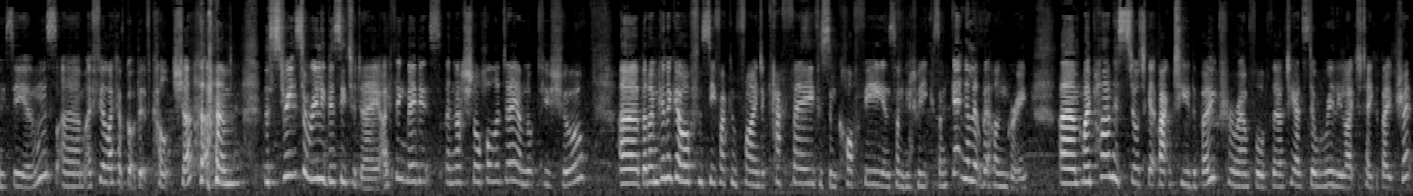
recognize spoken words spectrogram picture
Museums. Um, I feel like I've got a bit of culture. um, the streets are really busy today. I think maybe it's a national holiday, I'm not too sure. Uh, but I'm going to go off and see if I can find a cafe for some coffee and something to eat because I'm getting a little bit hungry. Um, my plan is still to get back to the boat for around 4.30. I'd still really like to take a boat trip.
